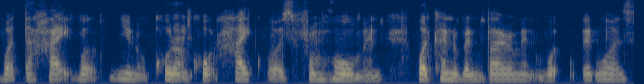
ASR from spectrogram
what the hike, well, you know, quote unquote hike was from home and what kind of environment it was.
